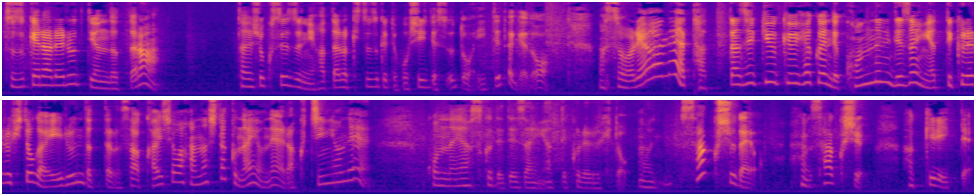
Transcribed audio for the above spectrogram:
続けられるっていうんだったら、退職せずに働き続けてほしいですとは言ってたけど、まあ、そりゃあね、たった時給900円でこんなにデザインやってくれる人がいるんだったらさ、会社は話したくないよね。楽ちんよね。こんな安くでデザインやってくれる人。もう、搾取だよ。搾取。はっきり言って。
